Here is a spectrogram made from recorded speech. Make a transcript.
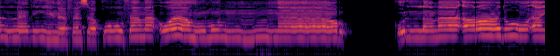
الذين فسقوا فماواهم النار كلما ارادوا ان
